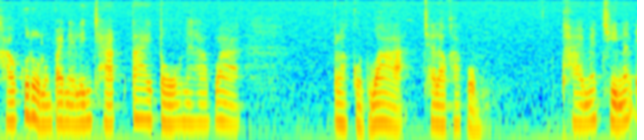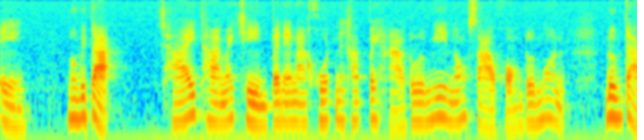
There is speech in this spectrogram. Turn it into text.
เขาก็โดดลงไปในลิ้นชักใต้โต๊ะนะครับว่า ปรากฏว่าใช่แล้วครับผม time machine นั่นเอง โนบิตะใช้ time machine ไปในอนาคตนะครับ ไปหาโดเรมี่น้องสาวของโดเรมอนโนบิตะ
